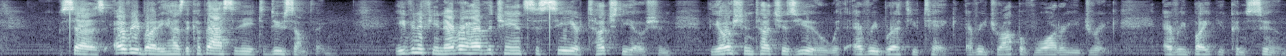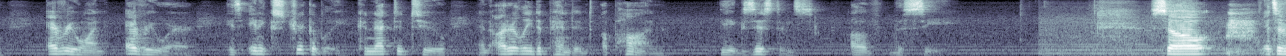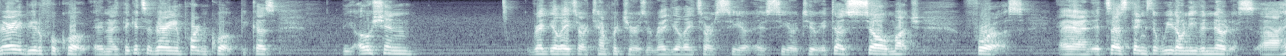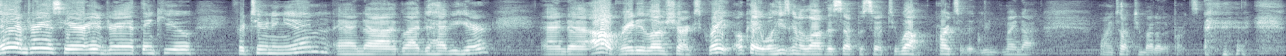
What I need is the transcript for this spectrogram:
says everybody has the capacity to do something. Even if you never have the chance to see or touch the ocean, the ocean touches you with every breath you take, every drop of water you drink, every bite you consume. Everyone, everywhere, is inextricably connected to and utterly dependent upon the existence of the sea. So it's a very beautiful quote, and I think it's a very important quote because the ocean regulates our temperatures, it regulates our CO, 2 It does so much for us. And it does things that we don't even notice. Uh, hey, Andrea's here. Hey, Andrea, thank you for tuning in, and uh, glad to have you here. And uh, oh, Grady loves sharks. Great. Okay, well, he's going to love this episode too. Well, parts of it. You might not want to talk to him about other parts.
